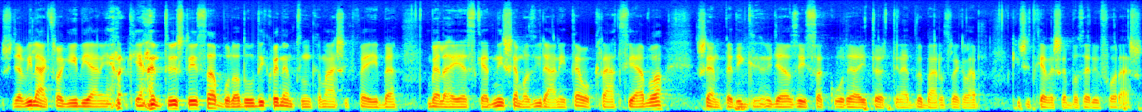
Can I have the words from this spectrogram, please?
És ugye a világ tragédiájának jelentős része abból adódik, hogy nem tudunk a másik fejébe belehelyezkedni, sem az iráni teokráciába, sem pedig ugye az észak-koreai történetbe, bár az legalább kicsit kevesebb az erőforrás.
